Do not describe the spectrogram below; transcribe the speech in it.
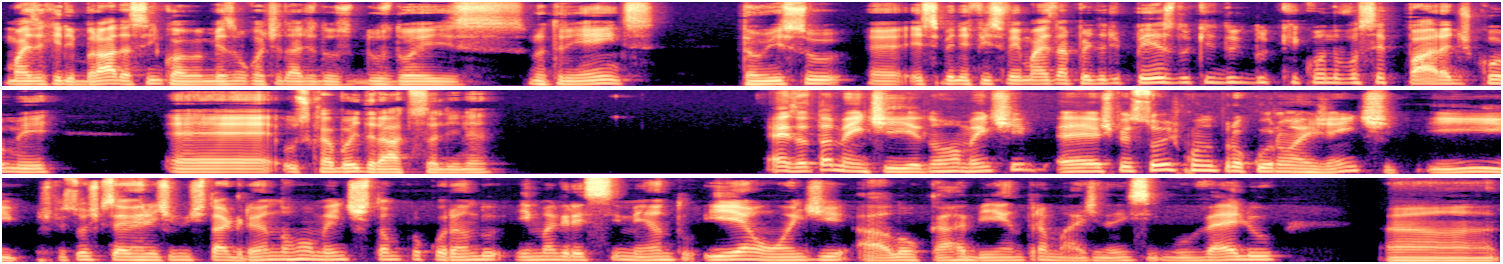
mais equilibrada, assim, com a mesma quantidade dos, dos dois nutrientes. Então isso, é, esse benefício vem mais na perda de peso do que, do, do que quando você para de comer é, os carboidratos ali, né? É, exatamente. E normalmente é, as pessoas quando procuram a gente, e as pessoas que seguem a gente no Instagram, normalmente estão procurando emagrecimento e é onde a low carb entra mais, né? Assim, o velho Uh,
